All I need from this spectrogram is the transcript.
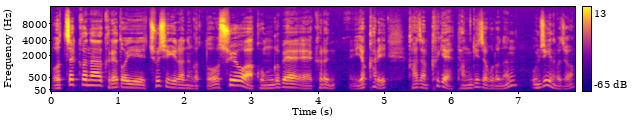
어쨌거나 그래도 이 주식이라는 것도 수요와 공급의 그런 역할이 가장 크게 단기적으로는 움직이는 거죠.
